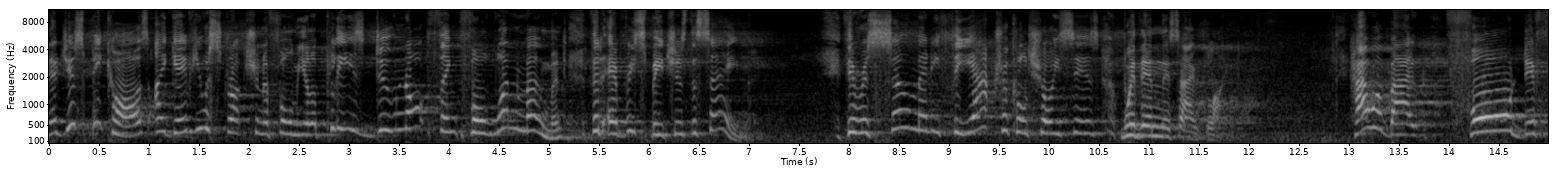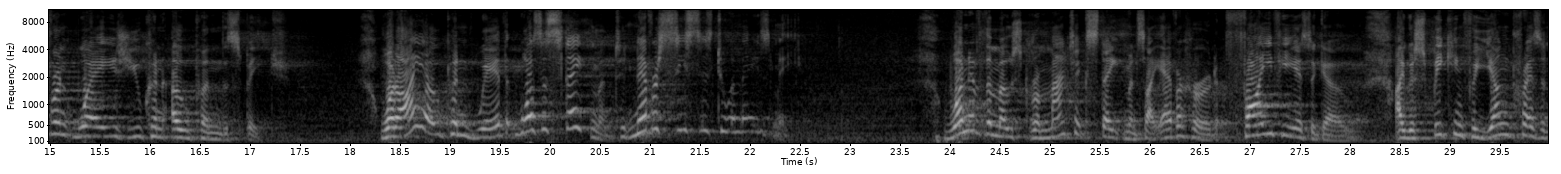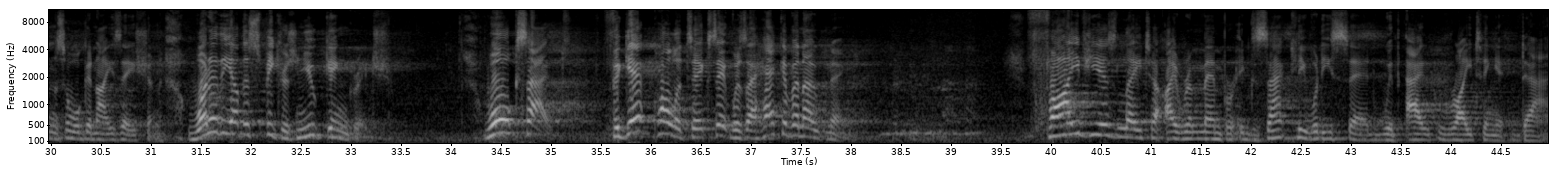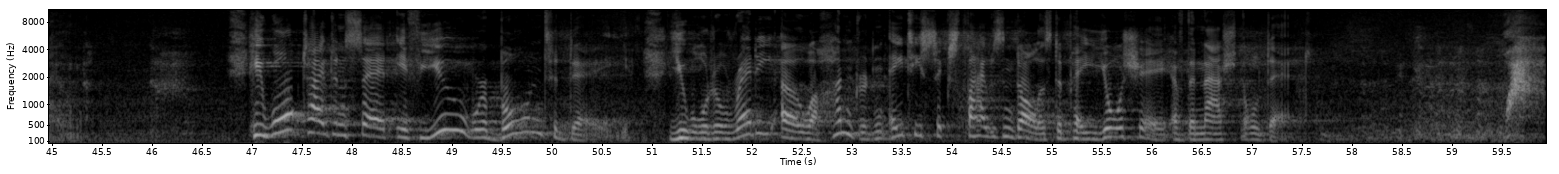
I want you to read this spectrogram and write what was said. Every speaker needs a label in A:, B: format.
A: Now, just because I gave you a structure and a formula, please do not think for one moment that every speech is the same. There are so many theatrical choices within this outline. How about four different ways you can open the speech? What I opened with was a statement. It never ceases to amaze me. One of the most dramatic statements I ever heard five years ago, I was speaking for Young Presidents Organization. One of the other speakers, Newt Gingrich, walks out. Forget politics, it was a heck of an opening. Five years later, I remember exactly what he said without writing it down. He walked out and said, If you were born today, you would already owe $186,000 to pay your share of the national debt. Wow.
